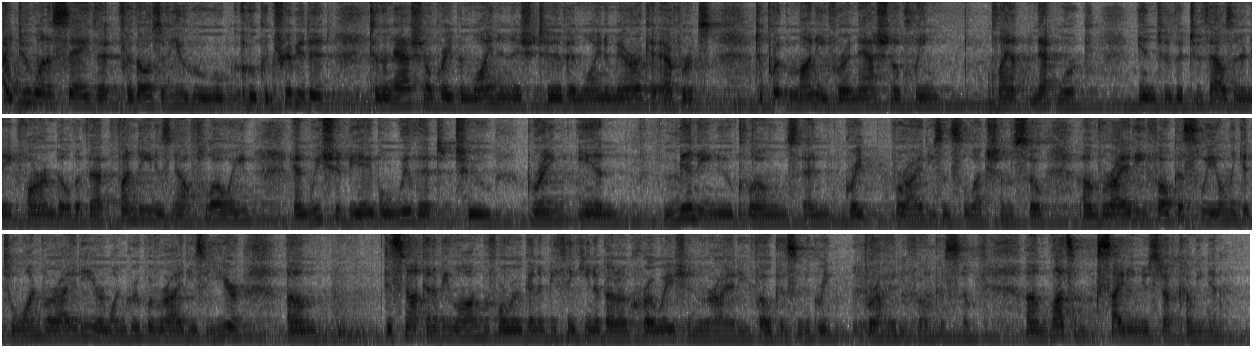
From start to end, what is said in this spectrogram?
I do want to say that for those of you who, who contributed to the National Grape and Wine Initiative and Wine America efforts to put money for a national clean plant network into the 2008 Farm Bill, that that funding is now flowing, and we should be able with it to bring in many new clones and grape varieties and selections. So um, variety focus, we only get to one variety or one group of varieties a year. Um, it's not going to be long before we're going to be thinking about a Croatian variety focus and a Greek variety focus. So um, lots of exciting new stuff coming in.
